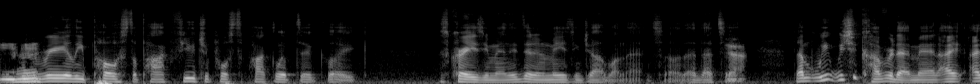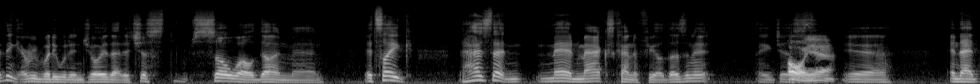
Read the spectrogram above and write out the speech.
Mhm. really post apoc future post apocalyptic. Like it's crazy, man. They did an amazing job on that. So that that's Yeah. That, we we should cover that, man. I I think everybody would enjoy that. It's just so well done, man. It's like it has that Mad Max kind of feel, doesn't it? Like just Oh, yeah. yeah. And that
